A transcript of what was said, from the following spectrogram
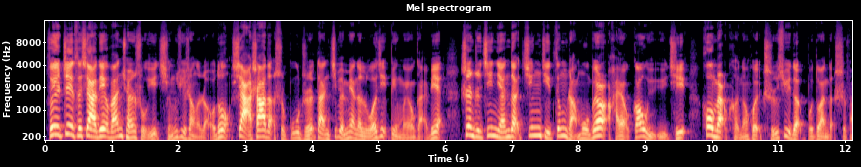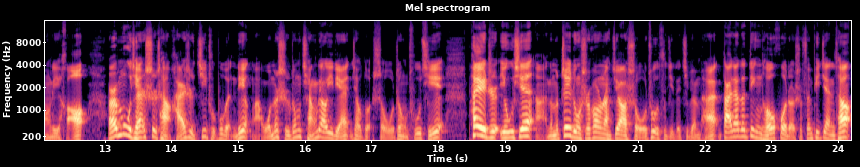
所以这次下跌完全属于情绪上的扰动，下杀的是估值，但基本面的逻辑并没有改变，甚至今年的经济增长目标还要高于预期，后面可能会持续的不断的释放利好。而目前市场还是基础不稳定啊，我们始终强调一点，叫做守正出奇，配置优先啊。那么这种时候呢，就要守住自己的基。本盘，大家的定投或者是分批建仓，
